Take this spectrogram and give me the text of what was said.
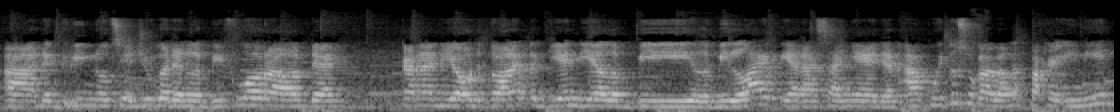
Uh, ada green notes-nya juga dan lebih floral dan karena dia udah toilet again dia lebih lebih light ya rasanya dan aku itu suka banget pakai ini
